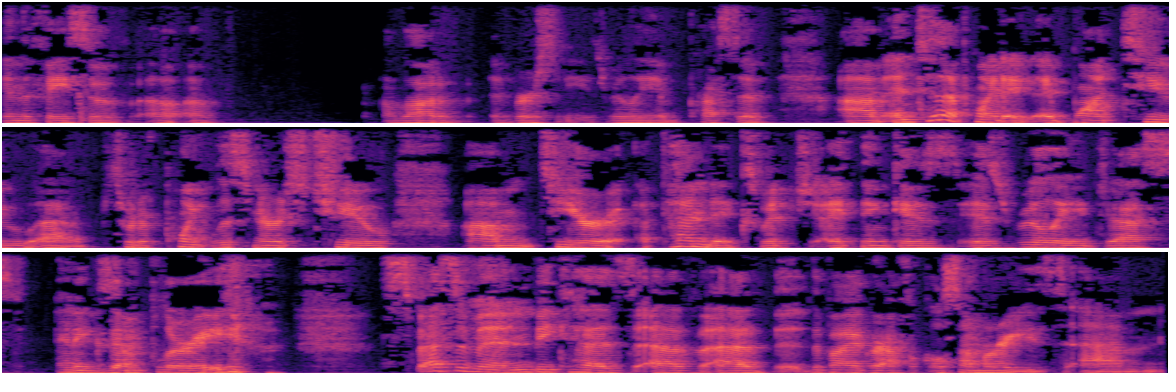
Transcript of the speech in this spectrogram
in the face of, of a lot of adversity is really impressive. Um, and to that point, I, I want to uh, sort of point listeners to um, to your appendix, which I think is is really just an exemplary specimen because of uh, the, the, biographical summaries um,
